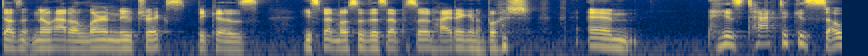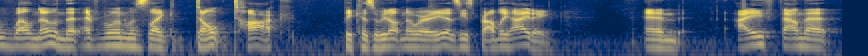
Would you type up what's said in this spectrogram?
doesn't know how to learn new tricks because he spent most of this episode hiding in a bush. And his tactic is so well known that everyone was like, don't talk because we don't know where he is. He's probably hiding. And I found that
